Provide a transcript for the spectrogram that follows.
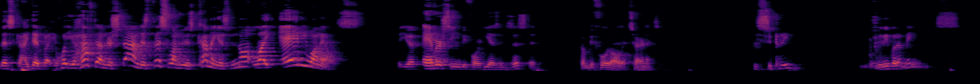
this guy did, but what you have to understand is this one who is coming is not like anyone else that you have ever seen before. He has existed from before all eternity. He's supreme. That's really what it means.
